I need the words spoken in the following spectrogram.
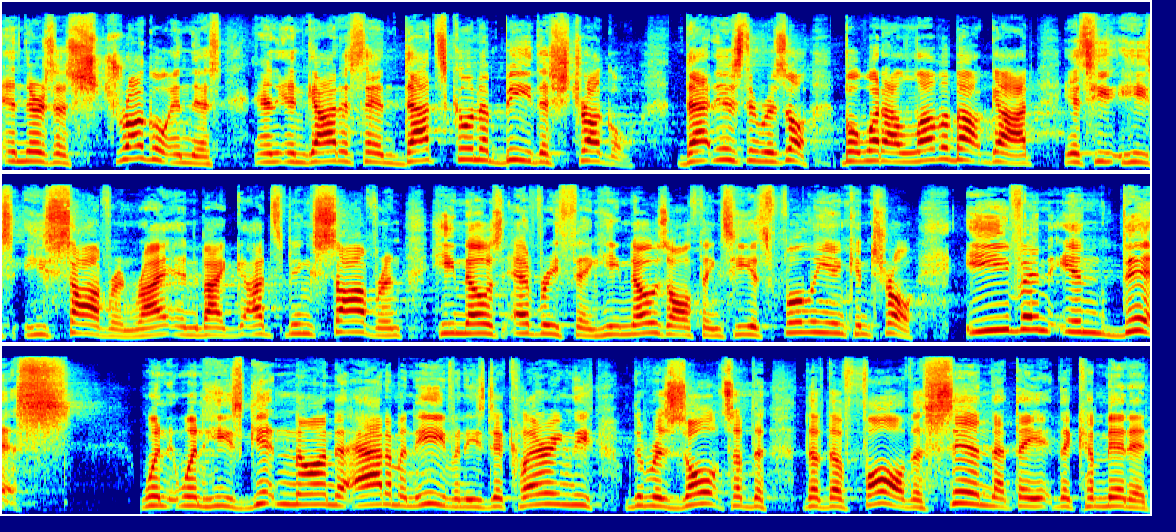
and, there's a struggle in this. And, and God is saying that's going to be the struggle. That is the result. But what I love about God is he, he's, he's sovereign, right? And by God's being sovereign, He knows everything, He knows all things, He is fully in control. Even in this, when, when he's getting on to Adam and Eve and he's declaring the, the results of the, the, the fall, the sin that they, they committed,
